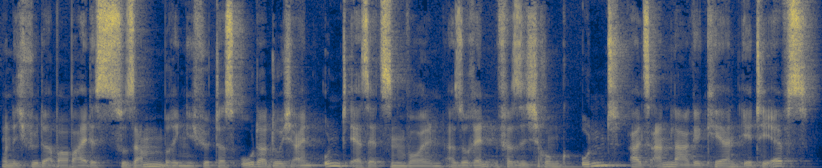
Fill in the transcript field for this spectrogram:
und ich würde aber beides zusammenbringen. Ich würde das oder durch ein und ersetzen wollen. Also Rentenversicherung und als Anlagekern ETFs.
